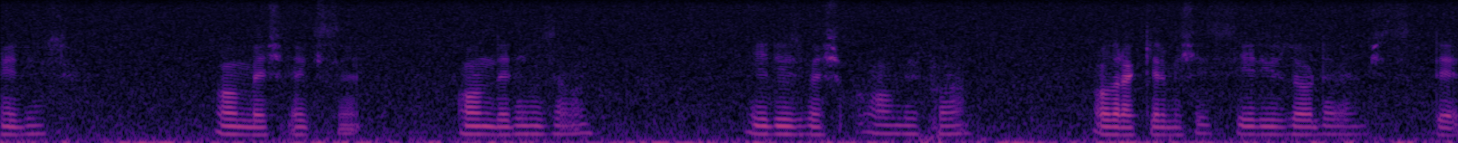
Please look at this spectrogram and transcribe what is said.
715 eksi 10 dediğimiz zaman 705 11 puan olarak girmişiz. 704'e vermişiz değeri.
